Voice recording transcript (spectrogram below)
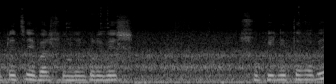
উঠেছে। এবার সুন্দর করে বেশ শুকিয়ে নিতে হবে।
